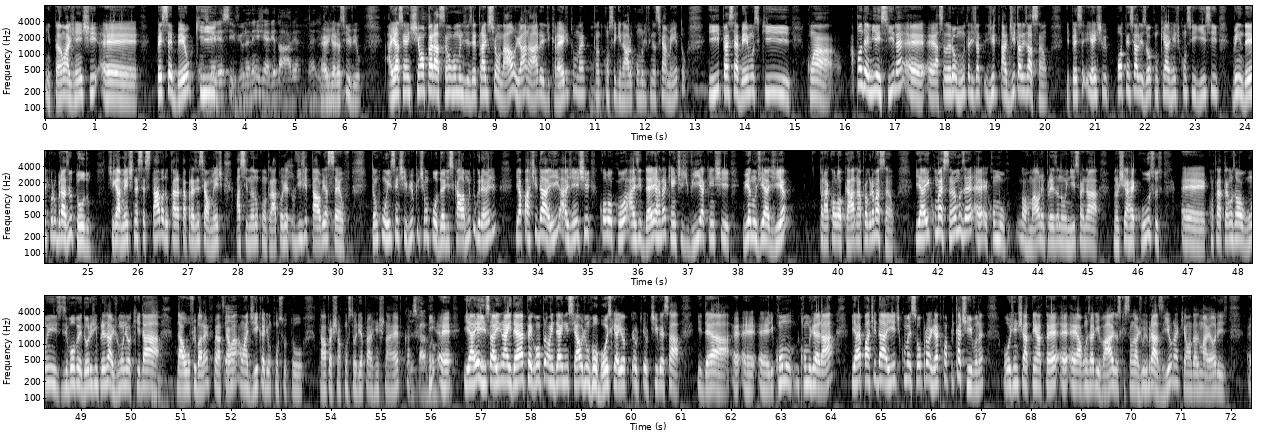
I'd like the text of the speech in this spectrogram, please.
Então a gente é, percebeu que Engenharia civil, não é nem engenharia da área. Né, de é, engenharia civil. Aí, assim, a gente tinha uma operação, vamos dizer, tradicional já na área de crédito, né? Tanto consignado como de financiamento. E percebemos que com a, a pandemia em si, né? é, é, acelerou muito a, digi- digi- a digitalização. E, e a gente potencializou com que a gente conseguisse vender para o Brasil todo. Antigamente necessitava do cara estar presencialmente assinando um contrato, hoje é tudo digital, via self. Então, com isso, a gente viu que tinha um poder de escala muito grande e a partir daí a gente colocou as ideias né, que a gente via, que a gente via no dia a dia para colocar na programação. E aí começamos, é, é, como normal, na empresa no início ainda não tinha recursos, é, contratamos alguns desenvolvedores de empresa júnior aqui da, da UFBA, né? Foi até uma, uma dica de um consultor que estava prestando uma consultoria para a gente na época. E os caras E, é, e aí é isso, aí na ideia pegou uma ideia inicial de um robôs, que aí eu, eu, eu tive essa ideia é, é, é, de como, como gerar, e aí a partir daí a gente começou o projeto com aplicativo, né? Hoje a gente já tem até é, é, alguns advisors que são da Jus Brasil, né? Que é uma das maiores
